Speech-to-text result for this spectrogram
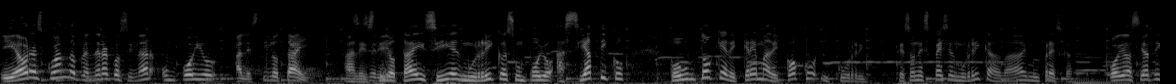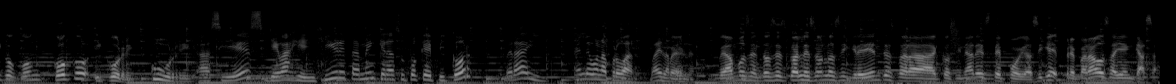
Y ahora es cuando aprender a cocinar un pollo al estilo Thai. Al estilo Thai, sí, es muy rico. Es un pollo asiático con un toque de crema de coco y curry que son especies muy ricas, ¿verdad? Y muy frescas. Pollo asiático con coco y curry. Curry, así es. Lleva jengibre también, que da su toque de picor, ¿verdad? Y ahí le van a probar, vale la pena. Veamos entonces cuáles son los ingredientes para cocinar este pollo. Así que preparados ahí en casa.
